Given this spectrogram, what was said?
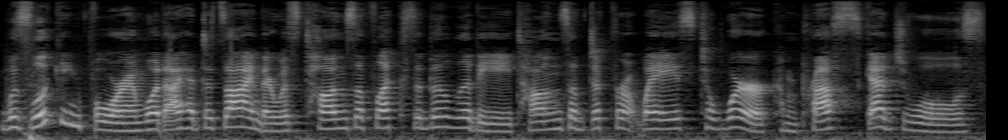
was looking for and what I had designed. There was tons of flexibility, tons of different ways to work, compressed schedules,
